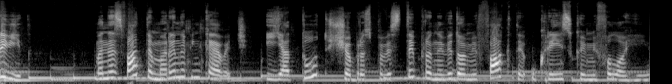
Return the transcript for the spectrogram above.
Привіт! Мене звати Марина Пінкевич, і я тут, щоб розповісти про невідомі факти української міфології.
